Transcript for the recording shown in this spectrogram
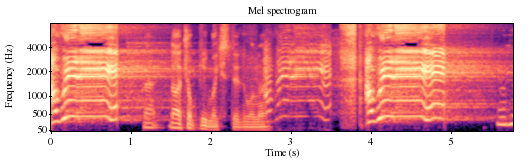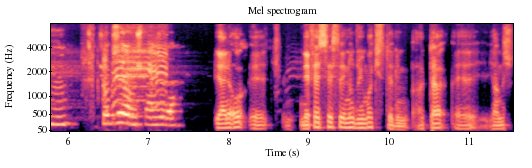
I really, Ben daha çok duymak istedim onu. I really hate. Hı hı. Çok güzel olmuş bence de. Yani o e, nefes seslerini duymak istedim. Hatta e, yanlış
